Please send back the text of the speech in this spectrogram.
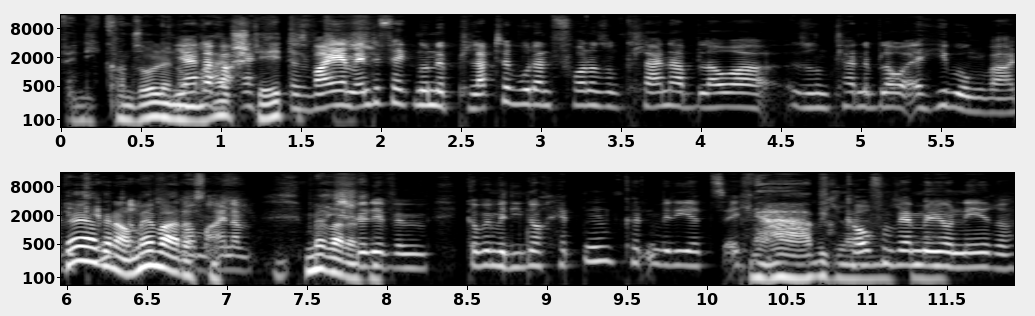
wenn die Konsole Ja, da normal war, steht. das war ja im Endeffekt nur eine Platte, wo dann vorne so ein kleiner blauer, so eine kleine blaue Erhebung war. Die Ja, ja, genau, mehr war das Einer. nicht. Mehr Boah, war ich das dir, wenn, ich glaube, wenn wir die noch hätten, könnten wir die jetzt echt Ja, hab ich leider kaufen, nicht wären mehr. Millionäre.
